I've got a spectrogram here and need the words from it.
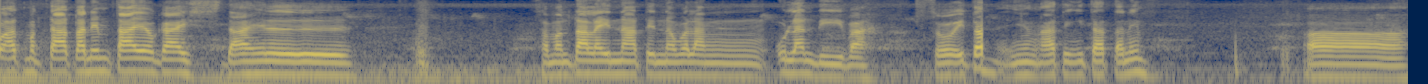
at magtatanim tayo guys dahil samantalayin natin na walang ulan, di ba? So ito yung ating itatanim. Ah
